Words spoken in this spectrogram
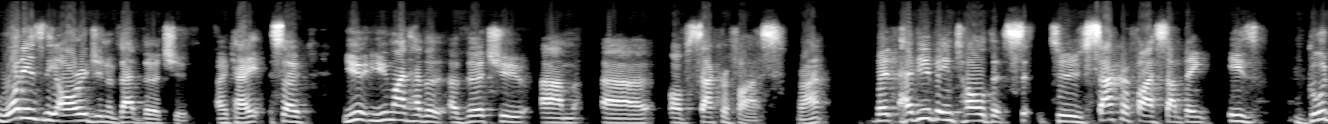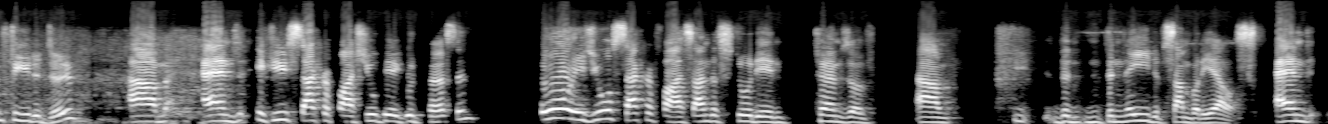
what is the origin of that virtue? Okay, so you you might have a, a virtue um, uh, of sacrifice, right? But have you been told that s- to sacrifice something is good for you to do? Um, and if you sacrifice, you'll be a good person? Or is your sacrifice understood in terms of um, the, the need of somebody else? And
